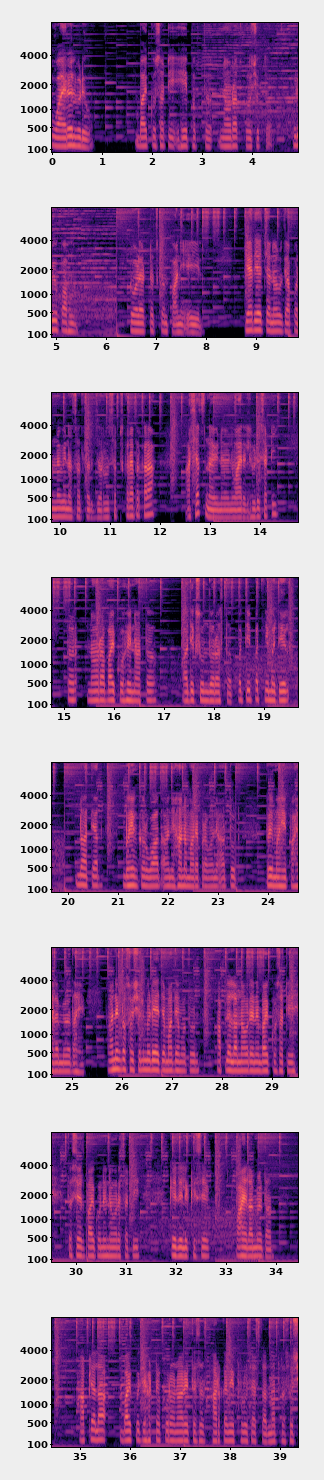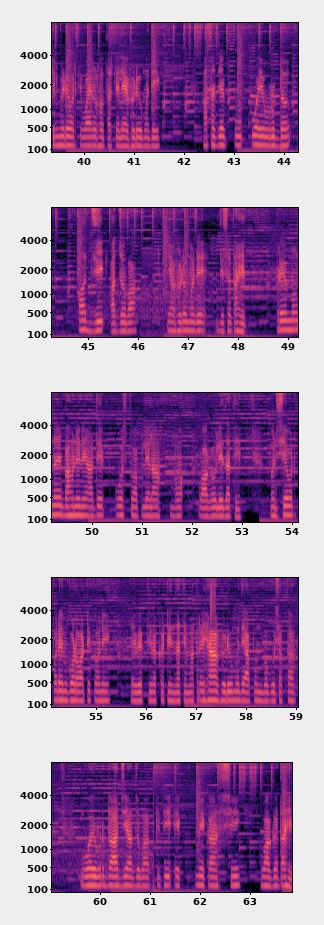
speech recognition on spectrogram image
Viral video. बायकोसाठी हे फक्त नवराच करू शकतो. व्हिडिओ पाहून डोळ्यात टचकन पाणी येईल. त्यात या चॅनलवरती आपण नवीन असाल तर जरूर सबस्क्राईबर करा. अशाच नवीन नवीन व्हायरल व्हिडिओसाठी. तर नवरा बायको हे नातं अधिक सुंदर असतं. पती पत्नीमधील नात्यात भयंकर वाद आणि हाणामाऱ्याप्रमाणे अतूट प्रेमही पाहायला मिळत आहे. अनेकदा सोशल मीडियाच्या माध्यमातून आपल्याला नवऱ्याने बायकोसाठी तसेच बायकोने नवऱ्यासाठी केलेले किस्से पाहायला मिळतात. आपल्याला बायकोचे हट्ट पुरवणारे तसंच फार कमी पुरुष असतात. मात्र सोशल मीडियावरती व्हायरल होत असलेल्या व्हिडिओमध्ये असाच एक वयोवृद्ध आजी आजोबा या व्हिडिओमध्ये दिसत आहेत. प्रेमाने भावनेने अधिक वस्तू आपल्याला वा- वागवले जाते. पण शेवटपर्यंत गोडवा टिकवणे या व्यक्तीला कठीण जाते. मात्र ह्या व्हिडिओमध्ये आपण बघू शकता वयोवृद्ध आजी आजोबा किती एकमेकाशी वागत आहे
